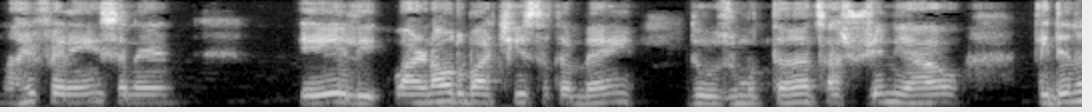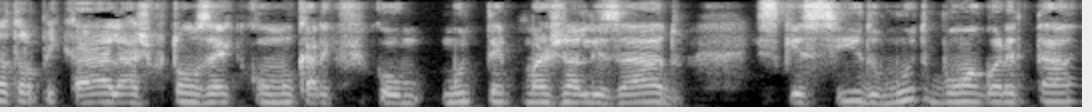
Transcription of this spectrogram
uma referência, né, ele, o Arnaldo Batista também, dos Mutantes, acho genial. E dentro da Tropical, acho que o Tom Zé como um cara que ficou muito tempo marginalizado, esquecido, muito bom, agora ele tá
